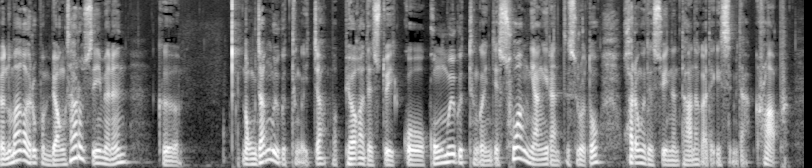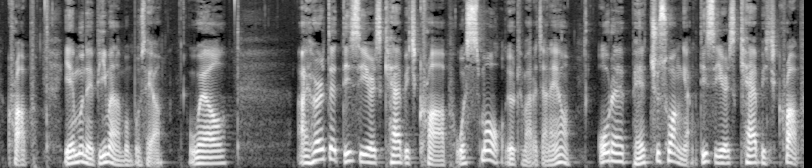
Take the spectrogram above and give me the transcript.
요놈아가 여러분 명사로 쓰이면은 그 농작물 같은 거 있죠. 뭐 벼가 될 수도 있고 곡물 같은 거 이제 수확량이란 뜻으로도 활용이 될 수 있는 단어가 되겠습니다. crop, crop. 예문의 B만 한번 보세요. Well, I heard that this year's cabbage crop was small. 이렇게 말하잖아요. 올해 배추 수확량, this year's cabbage crop.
